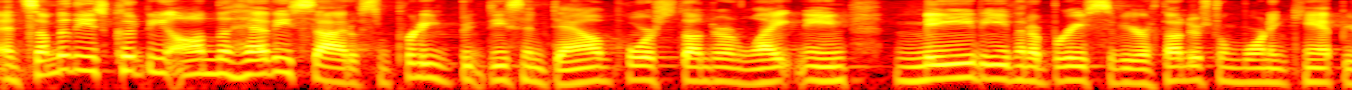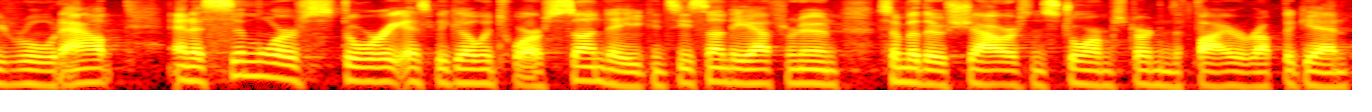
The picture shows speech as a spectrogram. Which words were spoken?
And some of these could be on the heavy side of some pretty decent downpours, thunder and lightning, maybe even a brief severe thunderstorm warning can't be ruled out. And a similar story as we go into our Sunday. You can see Sunday afternoon, some of those showers and storms starting to fire up again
